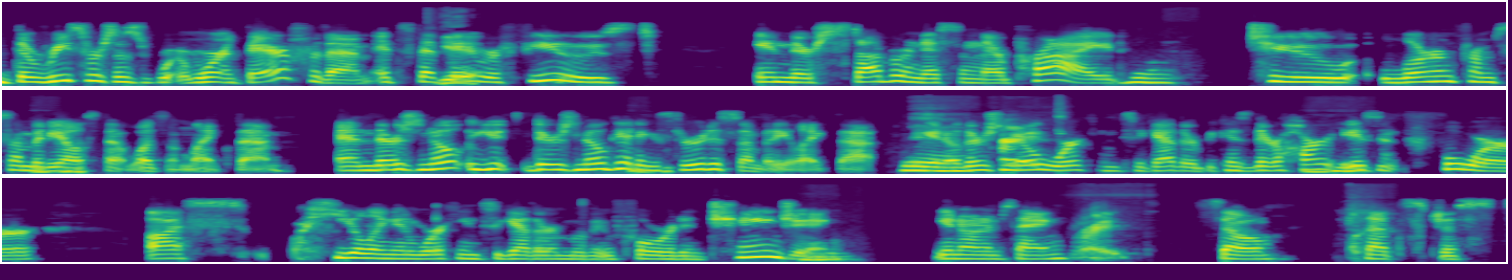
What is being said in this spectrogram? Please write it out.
the resources w- weren't there for them it's that yeah. they refused in their stubbornness and their pride mm to learn from somebody mm-hmm. else that wasn't like them and there's no you, there's no getting mm-hmm. through to somebody like that yeah, you know there's right. no working together because their heart mm-hmm. isn't for us healing and working together and moving forward and changing mm-hmm. you know what i'm saying right so that's just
